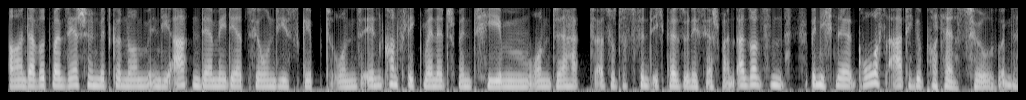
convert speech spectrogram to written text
Und da wird man sehr schön mitgenommen in die Arten der Mediation, die es gibt und in Konfliktmanagement-Themen. Und er hat, also das finde ich persönlich sehr spannend. Ansonsten bin ich eine großartige Podcast-Hörerin.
